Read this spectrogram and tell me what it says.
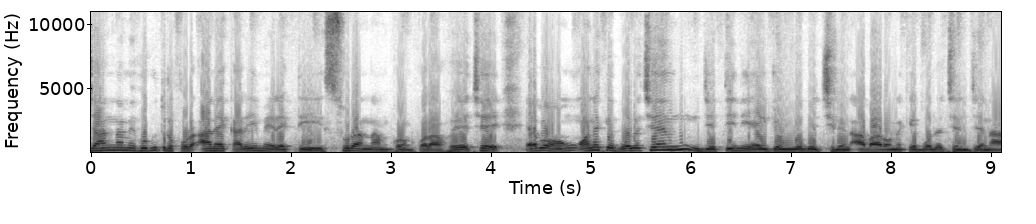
যার নামে পবিত্র কোরআনে কারিমের একটি সূরা নামকরণ করা হয়েছে এবং অনেকে বলেছেন যে তিনি একজন নবী ছিলেন। আবার অনেকে বলেছেন যে না,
